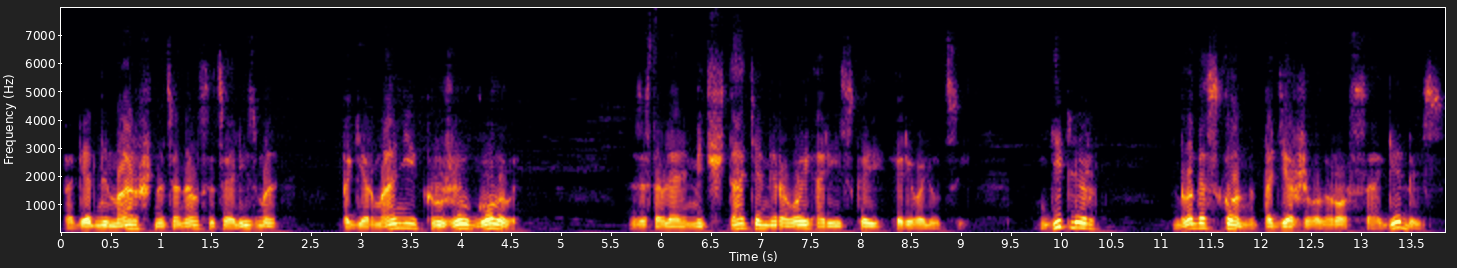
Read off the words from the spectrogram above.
Победный марш национал-социализма по Германии кружил головы, заставляя мечтать о мировой арийской революции. Гитлер благосклонно поддерживал Росса, а Геббельс,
